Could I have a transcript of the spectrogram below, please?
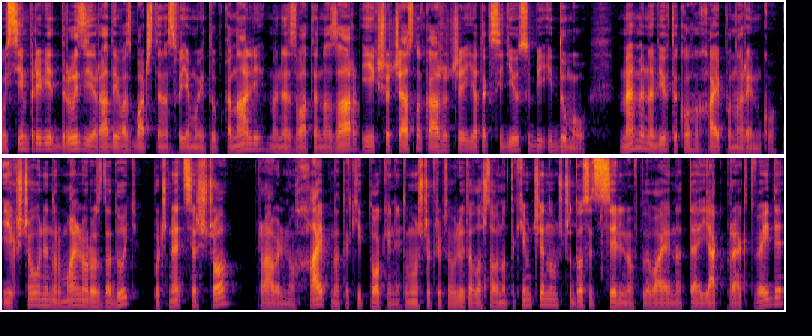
Усім привіт, друзі! Радий вас бачити на своєму YouTube каналі. Мене звати Назар. І якщо чесно кажучи, я так сидів собі і думав: меми навів такого хайпу на ринку. І якщо вони нормально роздадуть, почнеться що? Правильно, хайп на такі токени, тому що криптовалюта влаштована таким чином, що досить сильно впливає на те, як проект вийде,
